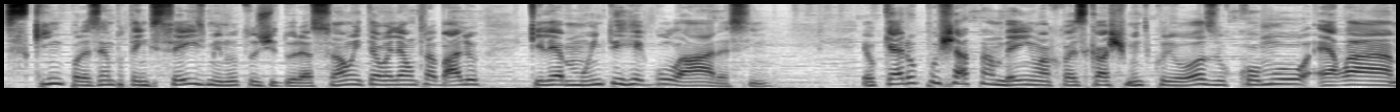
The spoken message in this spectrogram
Skin, por exemplo, tem seis minutos de duração, então ele é um trabalho que ele é muito irregular, assim. Eu quero puxar também uma coisa que eu acho muito curioso, como ela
